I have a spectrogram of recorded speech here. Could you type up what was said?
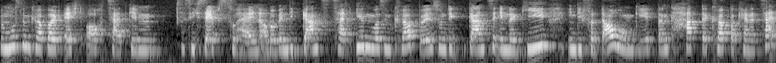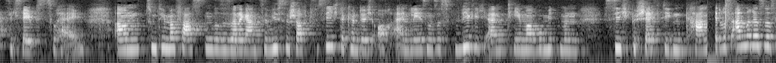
man muss dem Körper halt echt auch Zeit geben, sich selbst zu heilen. Aber wenn die ganze Zeit irgendwas im Körper ist und die ganze Energie in die Verdauung geht, dann hat der Körper keine Zeit, sich selbst zu heilen. Ähm, zum Thema Fasten, das ist eine ganze Wissenschaft für sich, da könnt ihr euch auch einlesen. Das ist wirklich ein Thema, womit man sich beschäftigen kann. Etwas anderes, was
